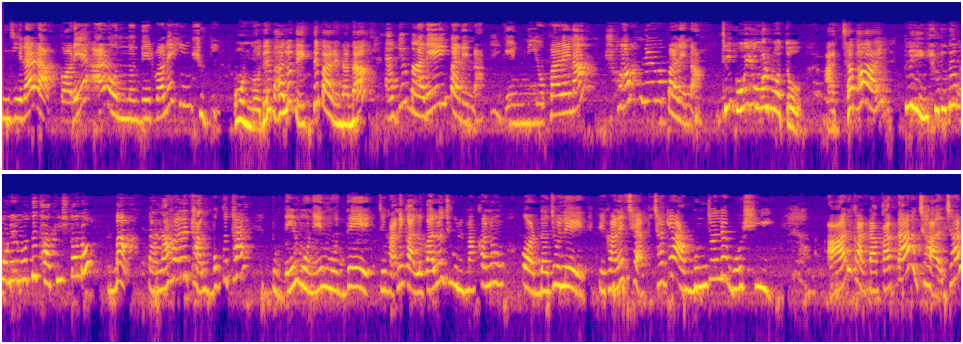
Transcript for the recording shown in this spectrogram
নিজেরা রাগ করে আর অন্যদের বলে হিংসুটি অন্যদের ভালো দেখতে পারে না না? একেবারেই পারে না এমনিও পারে না স্বপ্নেও পারে না। ঠিক ওই ওর মতো। আচ্ছা ভাই তুই হিংসুটিদের মনের মধ্যে থাকিস কেন? বাহ তা না হলে থাকব কোথায়? তোদের মনের মধ্যে যেখানে কালো কালো ঝুল মাখানো পর্দা জ্বলে সেখানে ছ্যাক ছ্যাকে আগুন জ্বলে বসি। আর কাটা কাটা ঝাল ঝাল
